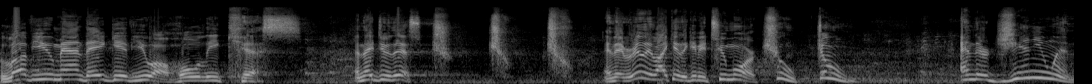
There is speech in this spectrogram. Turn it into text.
love you, man, they give you a holy kiss. And they do this. And they really like you, they give you two more. And they're genuine.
